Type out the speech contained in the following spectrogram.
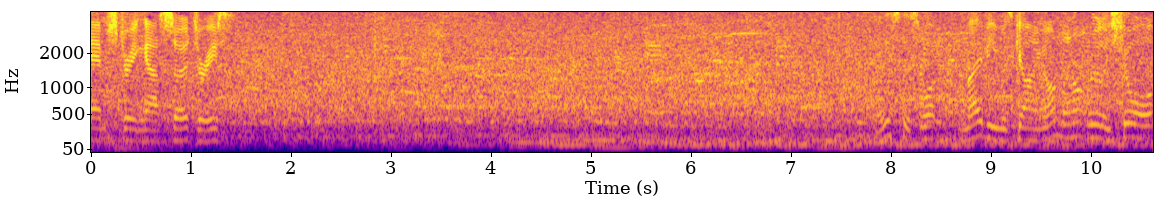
hamstring uh, surgeries. So this is what maybe was going on. We're not really sure.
